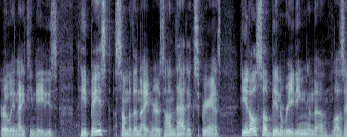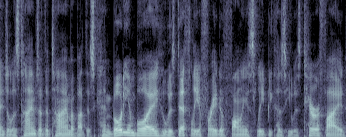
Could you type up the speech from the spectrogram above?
early 1980s, he based some of the nightmares on that experience. He had also been reading in the Los Angeles Times at the time about this Cambodian boy who was deathly afraid of falling asleep because he was terrified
